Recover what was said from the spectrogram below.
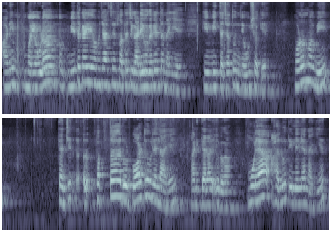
आणि म एवढं मी तर काही म्हणजे असे स्वतःची गाडी वगैरे तर नाही आहे की मी त्याच्यातून नेऊ शकेल. म्हणून मग मी त्यांची फक्त रूटबॉल ठेवलेला आहे. आणि त्याला हे बघा मुळ्या हलू दिलेल्या नाही आहेत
